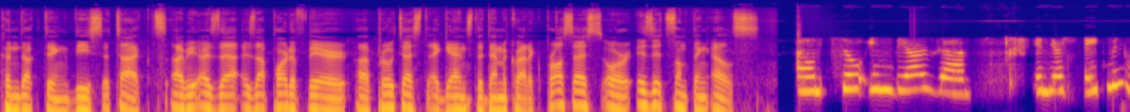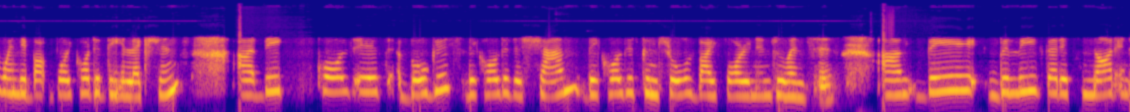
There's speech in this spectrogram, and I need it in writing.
conducting these attacks? I mean, is that is that part of their uh, protest against the democratic process, or is it something else? Um, so, in their uh, in their statement when they boycotted the elections, uh, they called it bogus. They called it a sham. They called it controlled by foreign influences. Um, they believe that it's not an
